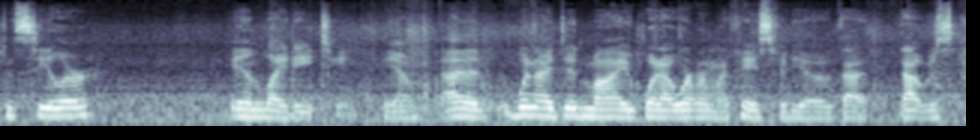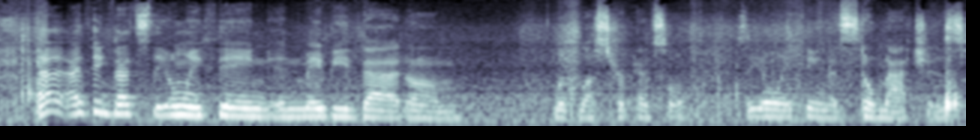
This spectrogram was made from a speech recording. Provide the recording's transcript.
concealer in light 18 yeah I, when I did my what I wear on my face video that that was that I think that's the only thing and maybe that um, lip luster pencil is the only thing that still matches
